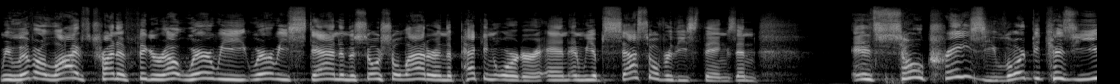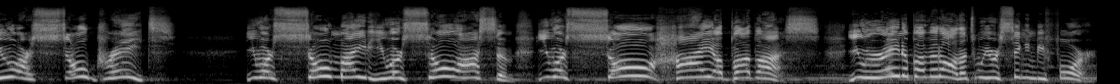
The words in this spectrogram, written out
we live our lives trying to figure out where we, where we stand in the social ladder and the pecking order, and, and we obsess over these things. And, and it's so crazy, Lord, because you are so great. You are so mighty. You are so awesome. You are so high above us. You reign above it all. That's what we were singing before.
